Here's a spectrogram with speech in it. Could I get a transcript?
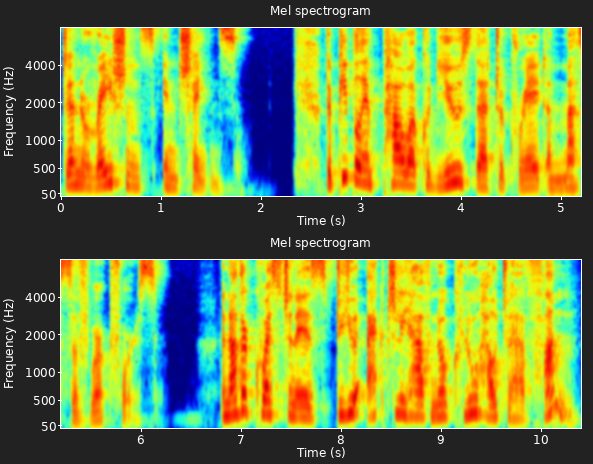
generations in chains. The people in power could use that to create a massive workforce. Another question is Do you actually have no clue how to have fun?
